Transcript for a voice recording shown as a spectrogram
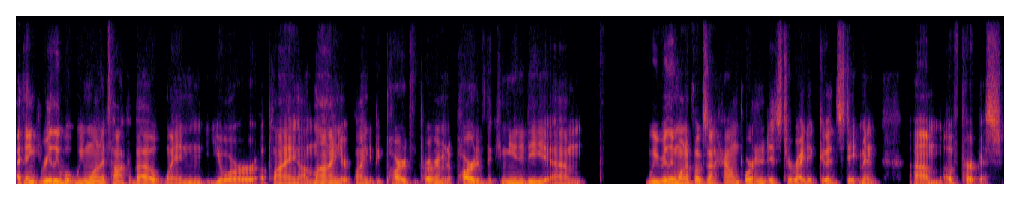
I think really what we want to talk about when you're applying online, you're applying to be part of the program and a part of the community, um, we really want to focus on how important it is to write a good statement um, of purpose.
